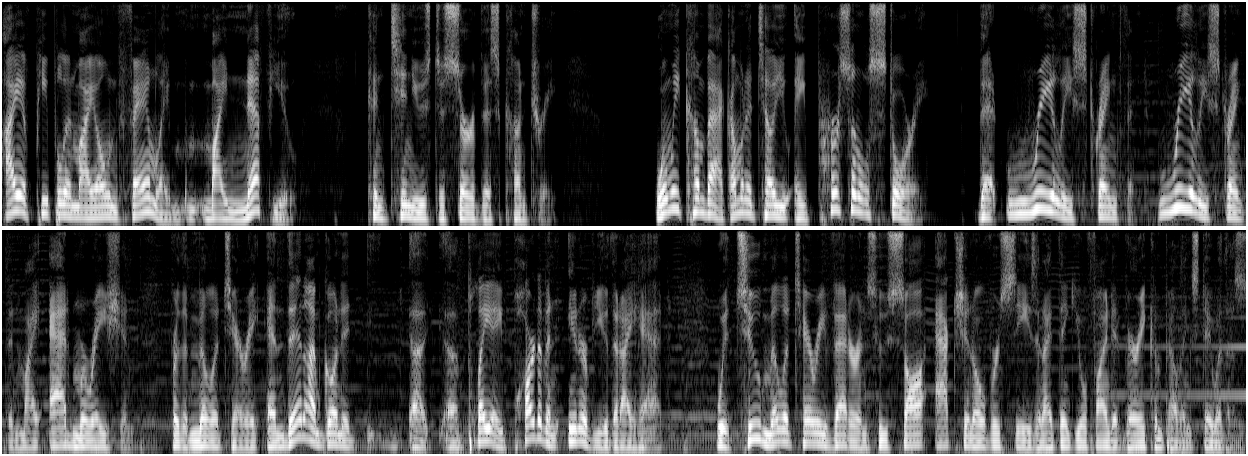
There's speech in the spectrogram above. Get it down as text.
I have people in my own family, my nephew continues to serve this country. When we come back, I'm going to tell you a personal story that really strengthened, really strengthened my admiration for the military. And then I'm going to uh, uh, play a part of an interview that I had with two military veterans who saw action overseas. And I think you'll find it very compelling. Stay with us.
